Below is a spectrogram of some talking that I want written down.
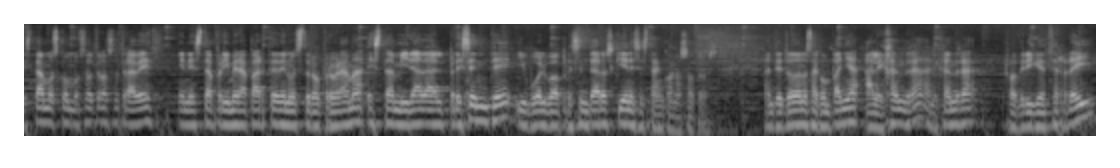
Estamos con vosotros otra vez en esta primera parte de nuestro programa, esta mirada al presente, y vuelvo a presentaros quienes están con nosotros. Ante todo nos acompaña Alejandra, Alejandra Rodríguez Rey,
